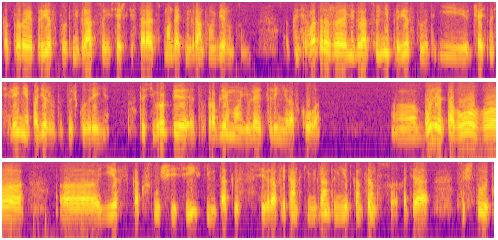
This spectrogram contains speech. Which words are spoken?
которые приветствуют миграцию и всячески стараются помогать мигрантам и беженцам. Консерваторы же миграцию не приветствуют, и часть населения поддерживает эту точку зрения. То есть в Европе эта проблема является линией раскола. Э, более того, в э, ЕС, как в случае с сирийскими, так и с североафриканскими мигрантами, нет консенсуса, хотя существуют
